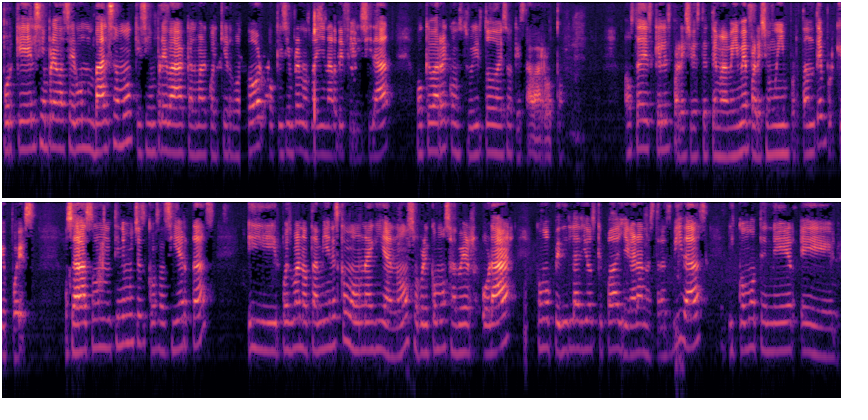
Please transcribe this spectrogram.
porque Él siempre va a ser un bálsamo que siempre va a calmar cualquier dolor o que siempre nos va a llenar de felicidad o que va a reconstruir todo eso que estaba roto. ¿A ustedes qué les pareció este tema? A mí me pareció muy importante porque pues, o sea, son, tiene muchas cosas ciertas y pues bueno, también es como una guía, ¿no? Sobre cómo saber orar, cómo pedirle a Dios que pueda llegar a nuestras vidas y cómo tener, eh,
